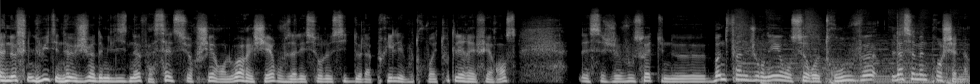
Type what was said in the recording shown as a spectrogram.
euh, 8 et 9 juin 2019 à Celles-sur-Cher en Loire-et-Cher. Vous allez sur le site de l'April et vous trouverez toutes les références. Je vous souhaite une bonne fin de journée. On se retrouve la semaine prochaine.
